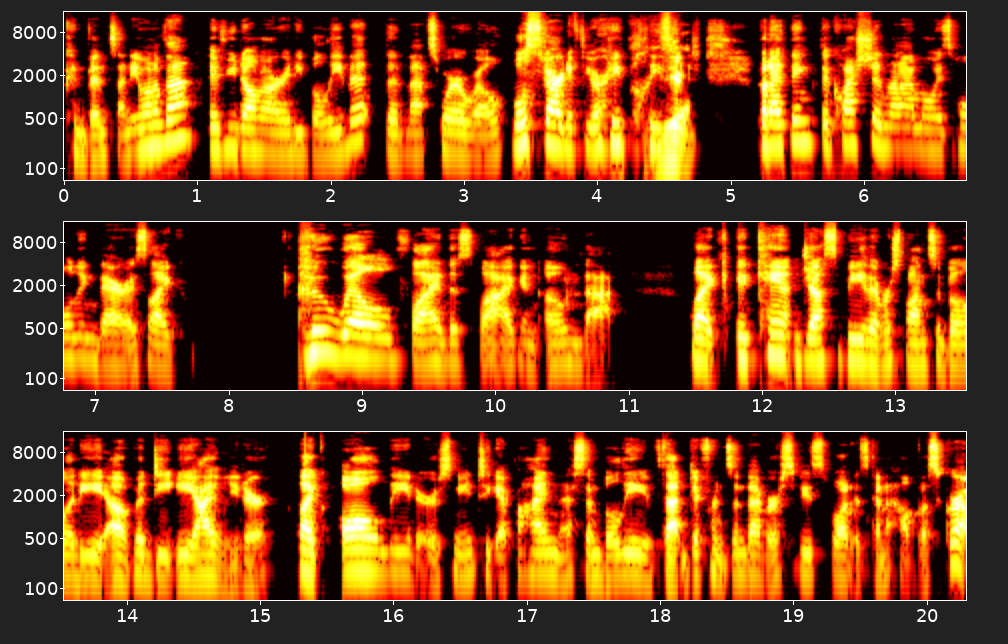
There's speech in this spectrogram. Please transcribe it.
convince anyone of that. If you don't already believe it then that's where we'll we'll start if you already believe yeah. it. But i think the question that i'm always holding there is like who will fly this flag and own that? Like it can't just be the responsibility of a dei leader. Like all leaders need to get behind this and believe that difference and diversity is what is going to help us grow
